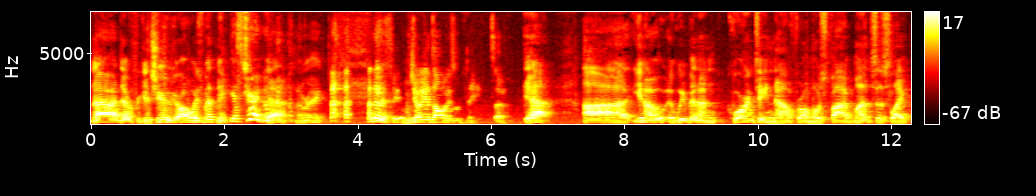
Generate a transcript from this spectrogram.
Nah, I'd never forget you. You're always with me. It's true. Yeah, all right. I know the feeling. Joanne's always with me. So Yeah. Uh, you know, we've been on quarantine now for almost five months. It's like,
